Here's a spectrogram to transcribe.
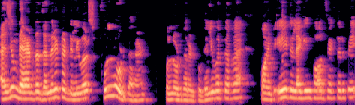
assume that the generator delivers full load current full load current को डिलीवर कर रहा है। Point eight lagging power factor पे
